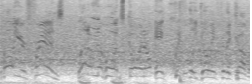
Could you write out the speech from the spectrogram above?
Call your friends. Let them know what's going on. And quickly going for the cover.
